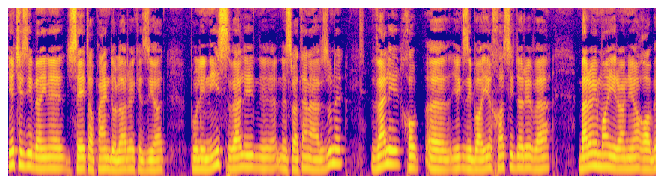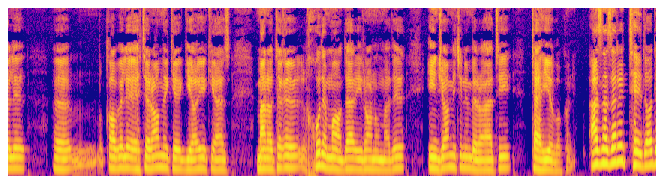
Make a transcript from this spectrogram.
یه چیزی بین سه تا پنج دلاره که زیاد پولی نیست ولی نسبتا ارزونه. ولی خب یک زیبایی خاصی داره و برای ما ایرانی ها قابل قابل احترامه که گیاهی که از مناطق خود ما در ایران اومده اینجا می‌تونیم به راحتی تهیه بکنیم. از نظر تعداد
